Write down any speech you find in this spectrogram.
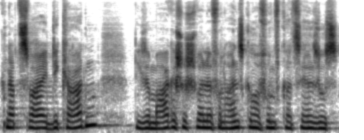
knapp zwei Dekaden diese magische Schwelle von 1,5 Grad Celsius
